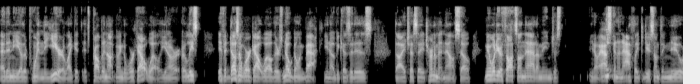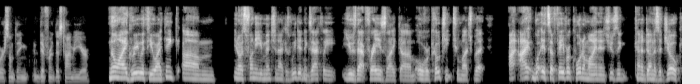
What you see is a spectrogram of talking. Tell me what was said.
at any other point in the year. Like it, it's probably not going to work out well, you know, or, or, at least if it doesn't work out well, there's no going back, you know, because it is the IHSAA tournament now. So, I mean, what are your thoughts on that? I mean, just, you know, asking an athlete to do something new or something different this time of year. No, I agree with you. I think, um, you know, it's funny you mentioned that because we didn't exactly use that phrase like um, overcoaching too much, but I, I, it's a favorite quote of mine, and it's usually kind of done as a joke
